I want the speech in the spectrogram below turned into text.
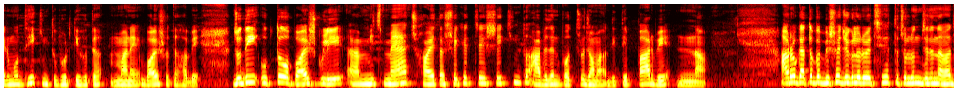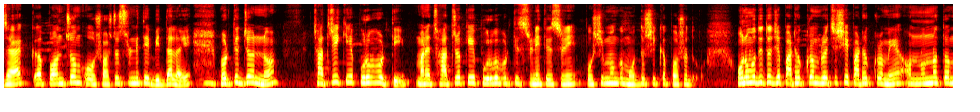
এর মধ্যেই কিন্তু ভর্তি হতে মানে বয়স হতে হবে। যদি উক্ত বয়সগুলি মিস ম্যাচ হয়, তো সেক্ষেত্রে সে কিন্তু আবেদনপত্র জমা দিতে পারবে না। আরও জ্ঞাতব্য বিষয় যেগুলো রয়েছে, তো চলুন জেনে নেওয়া যাক। পঞ্চম ও ষষ্ঠ শ্রেণীতে বিদ্যালয়ে ভর্তির জন্য ছাত্রীকে পূর্ববর্তী মানে ছাত্রকে পূর্ববর্তী শ্রেণীতে শ্রেণি, পশ্চিমবঙ্গ মধ্যশিক্ষা পর্ষদ অনুমোদিত যে পাঠ্যক্রম রয়েছে, সেই পাঠ্যক্রমে ন্যূনতম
